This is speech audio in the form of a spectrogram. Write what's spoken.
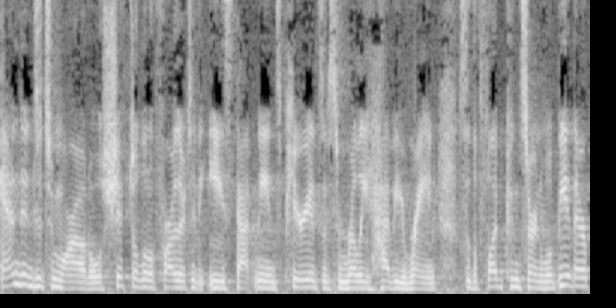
and into tomorrow. It'll shift a little farther to the east. That means periods of some really heavy rain. So the flood concern will be there.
